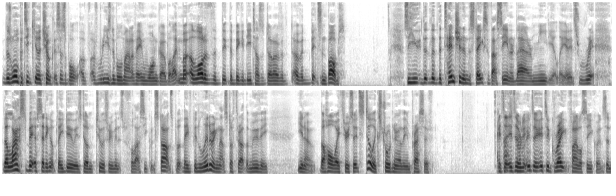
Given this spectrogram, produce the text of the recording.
there's one particular chunk that's visible a, a reasonable amount of it in one go, but like mo- a lot of the the bigger details are done over over bits and bobs. So you the, the, the tension and the stakes of that scene are there immediately, and it's re- the last bit of setting up they do is done two or three minutes before that sequence starts. But they've been littering that stuff throughout the movie, you know, the whole way through. So it's still extraordinarily impressive. It's a, it's a it's a it's a great final sequence, and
